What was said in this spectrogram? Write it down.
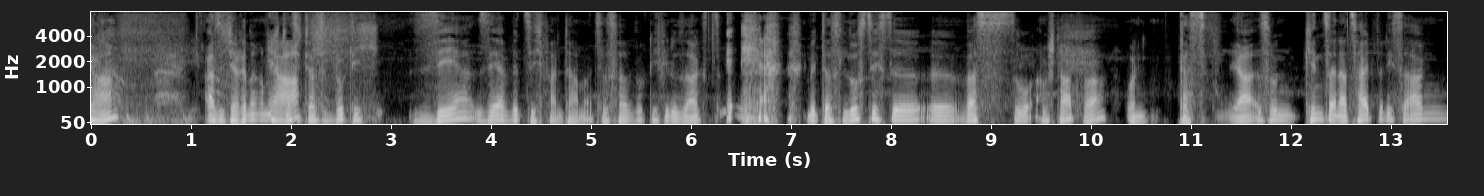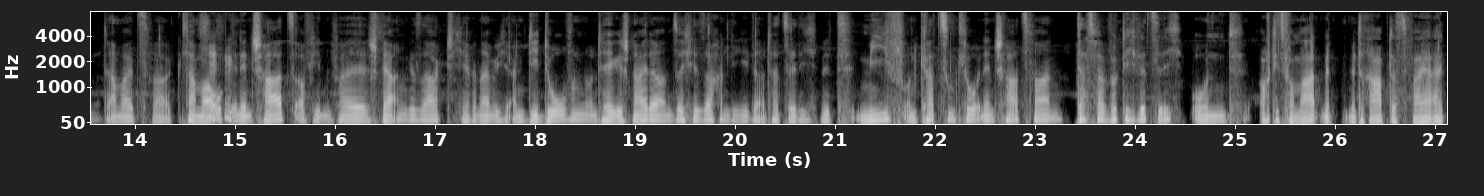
Ja, also ich erinnere mich, Ja. dass ich das wirklich sehr, sehr witzig fand damals. Das war wirklich, wie du sagst, mit das Lustigste, äh, was so am Start war. Und das, ja, ist so ein Kind seiner Zeit, würde ich sagen. Damals war Klamauk in den Charts auf jeden Fall schwer angesagt. Ich erinnere mich an Die Doofen und Helge Schneider und solche Sachen, die da tatsächlich mit Mief und Katzenklo in den Charts waren. Das war wirklich witzig. Und auch dieses Format mit, mit Raab, das war ja halt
